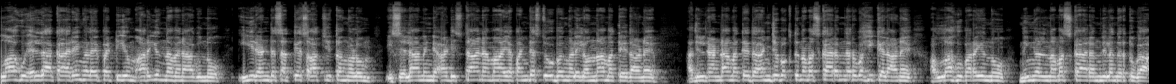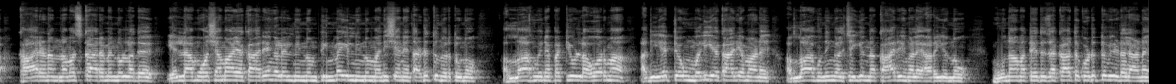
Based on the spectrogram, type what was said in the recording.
അള്ളാഹു എല്ലാ കാര്യങ്ങളെ പറ്റിയും അറിയുന്നവനാകുന്നു. ഈ രണ്ട് സത്യസാക്ഷിത്വങ്ങളും ഇസ്ലാമിന്റെ അടിസ്ഥാനമായ പഞ്ചസ്തൂപങ്ങളിൽ ഒന്നാമത്തേതാണ്. അതിൽ രണ്ടാമത്തേത് അഞ്ച് ഭക്ത് നമസ്കാരം നിർവഹിക്കലാണ്. അള്ളാഹു പറയുന്നു നിങ്ങൾ നമസ്കാരം നിലനിർത്തുക. കാരണം നമസ്കാരം എന്നുള്ളത് എല്ലാ മോശമായ കാര്യങ്ങളിൽ നിന്നും തിന്മയിൽ നിന്നും മനുഷ്യനെ തടുത്തു നിർത്തുന്നു. അള്ളാഹുവിനെ പറ്റിയുള്ള ഓർമ്മ അത് ഏറ്റവും വലിയ കാര്യമാണ്. അള്ളാഹു നിങ്ങൾ ചെയ്യുന്ന കാര്യങ്ങളെ അറിയുന്നു. മൂന്നാമത്തേത് ജക്കാത്ത് കൊടുത്തുവിടലാണ്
